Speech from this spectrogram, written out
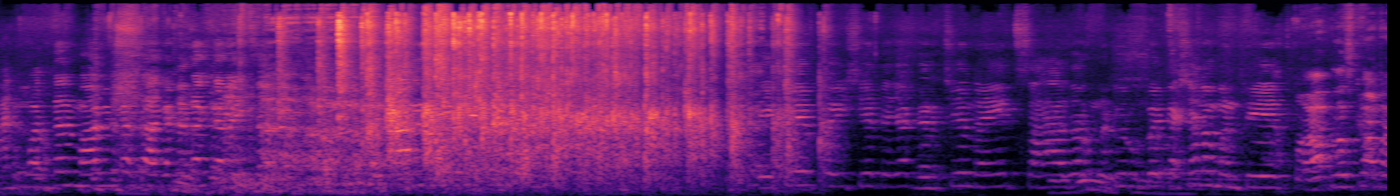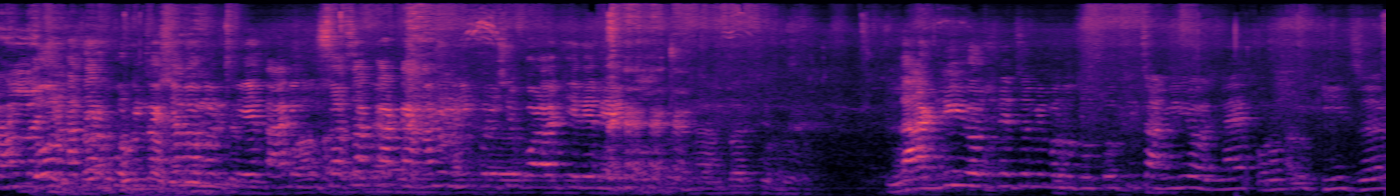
आणि मतदान महाविकास आघाडीला करायचं त्याचे पैसे त्याच्या घरचे नाहीत सहा हजार कोटी रुपये कशाला म्हणते दोन हजार कोटी कशाला म्हणतेत आणि उसाचा काटा हाणून ही पैसे गोळा केलेले आहेत. लाडली योजनेचं मी म्हणत होतो की चांगली योजना आहे परंतु ही जर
